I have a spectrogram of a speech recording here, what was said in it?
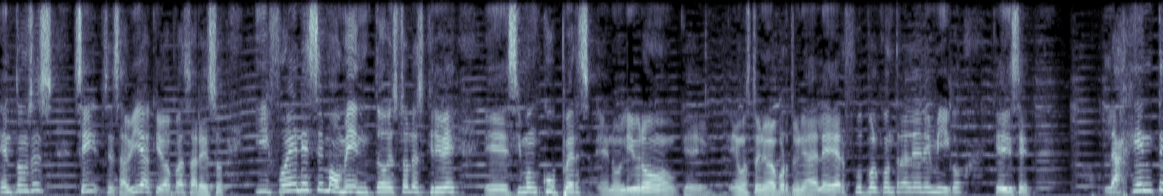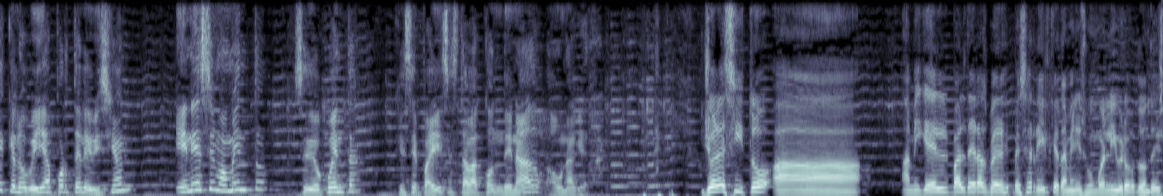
Entonces, sí, se sabía que iba a pasar eso. Y fue en ese momento, esto lo escribe eh, Simon Coopers en un libro que hemos tenido la oportunidad de leer, Fútbol contra el enemigo, que dice, la gente que lo veía por televisión, en ese momento se dio cuenta que ese país estaba condenado a una guerra. Yo le cito a, a Miguel Valderas Becerril, que también es un buen libro, donde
